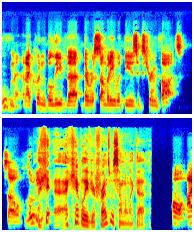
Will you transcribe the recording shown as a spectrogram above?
movement. And I couldn't believe that there was somebody with these extreme thoughts. So, I Ludi. can't, I can't believe you're friends with someone like that. Oh, I,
